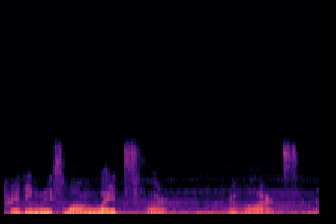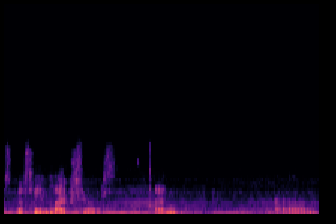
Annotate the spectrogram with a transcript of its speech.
creating these long waits for rewards especially in live shows and um,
